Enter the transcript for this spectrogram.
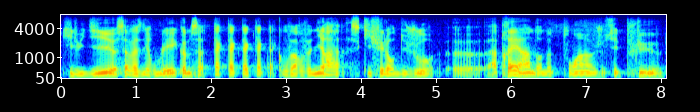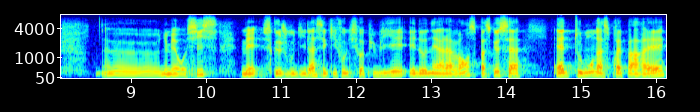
qui lui dit euh, ça va se dérouler comme ça, tac, tac, tac, tac, tac. On va revenir à ce qui fait l'ordre du jour euh, après, hein, dans notre point, je ne sais plus, numéro 6. Mais ce que je vous dis là, c'est qu'il faut qu'il soit publié et donné à l'avance parce que ça aide tout le monde à se préparer,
